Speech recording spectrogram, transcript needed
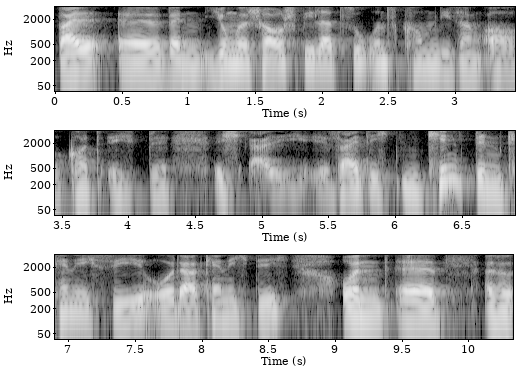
weil äh, wenn junge Schauspieler zu uns kommen, die sagen, oh Gott, ich, ich, äh, seit ich ein Kind bin, kenne ich sie oder kenne ich dich. Und äh, also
